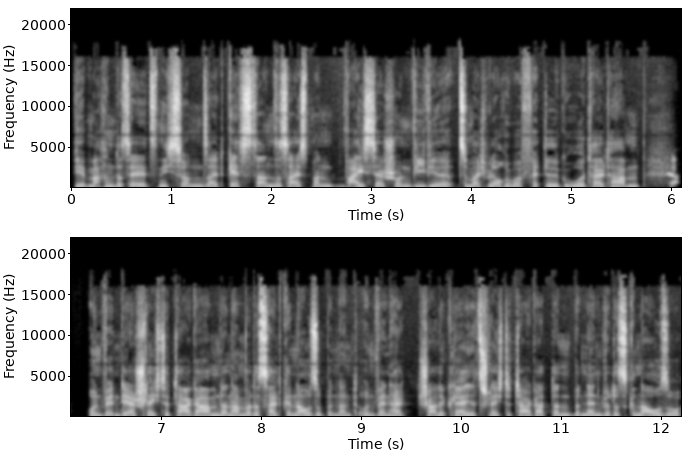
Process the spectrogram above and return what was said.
Wir machen das ja jetzt nicht schon seit gestern. Das heißt, man weiß ja schon, wie wir zum Beispiel auch über Vettel geurteilt haben. Ja. Und wenn der schlechte Tage haben, dann haben wir das halt genauso benannt. Und wenn halt Charles Leclerc jetzt schlechte Tage hat, dann benennen wir das genauso.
